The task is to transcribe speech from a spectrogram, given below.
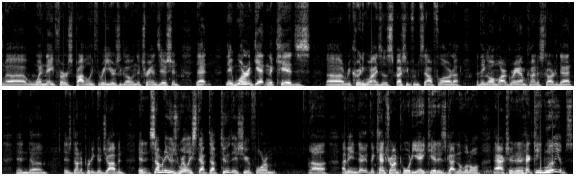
Uh, when they first, probably three years ago in the transition, that they weren't getting the kids uh, recruiting wise, especially from South Florida. I think Omar Graham kind of started that and um, has done a pretty good job. And, and somebody who's really stepped up too this year for him. Uh, I mean, the, the Kentron Poitier kid has gotten a little action, and Hykeem Williams,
